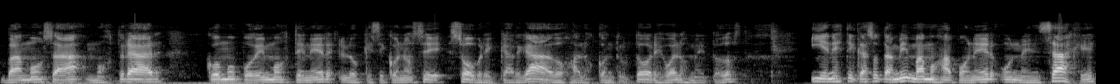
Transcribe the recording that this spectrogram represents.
vamos a mostrar cómo podemos tener lo que se conoce sobrecargados a los constructores o a los métodos. Y en este caso también vamos a poner un mensaje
